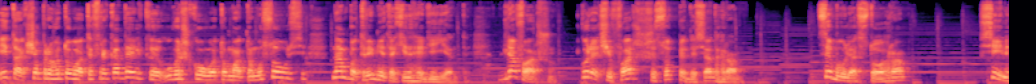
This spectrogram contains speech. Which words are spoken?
І так, щоб приготувати фрикадельки у вершково-томатному соусі, нам потрібні такі інгредієнти. Для фаршу курячий фарш 650 г, цибуля 100 г, сіль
